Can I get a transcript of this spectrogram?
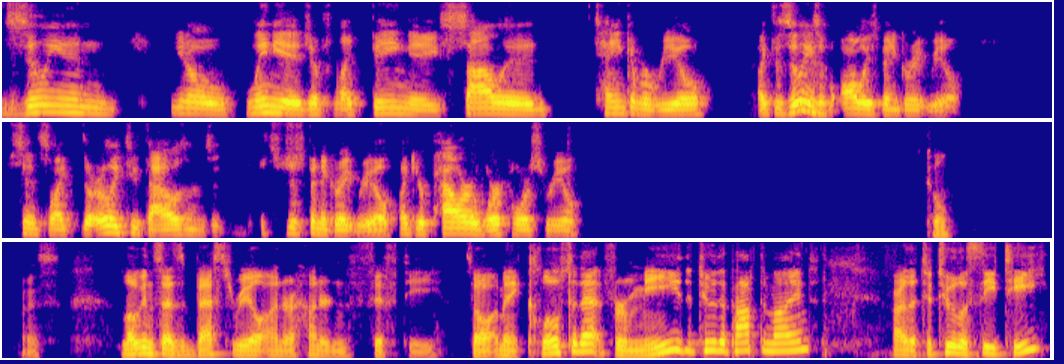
zillion, you know, lineage of like being a solid tank of a reel. Like the zillions have always been a great reel since like the early 2000s. It's just been a great reel, like your power workhorse reel. Cool. Nice. Logan says best reel under 150. So I mean, close to that for me. The two that popped to mind are the Tatula CT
